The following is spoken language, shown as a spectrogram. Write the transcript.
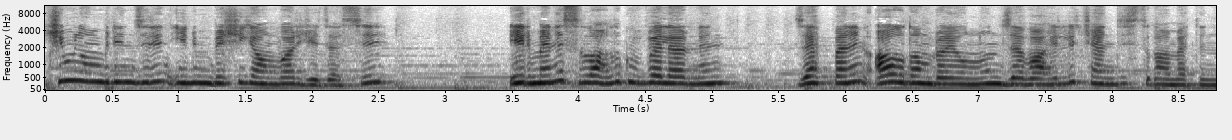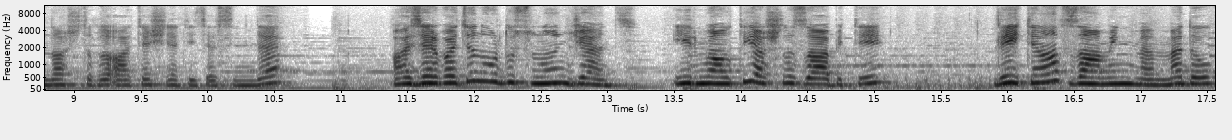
2011-ci ilin 25 yanvar gecəsi Erməni silahlı qüvvələrinin Zəhbənin Ağdam rayonunun Cəvahirli kəndi istiqamətində açdığı atəş nəticəsində Azərbaycan ordusunun gənc 26 yaşlı zabiti Leytenant Zamin Məmmədov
